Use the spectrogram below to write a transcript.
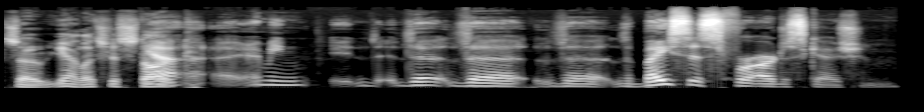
so yeah, let's just start. Yeah, I mean, the the the the basis for our discussion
